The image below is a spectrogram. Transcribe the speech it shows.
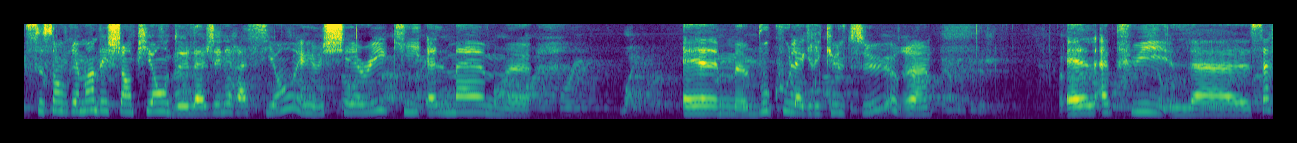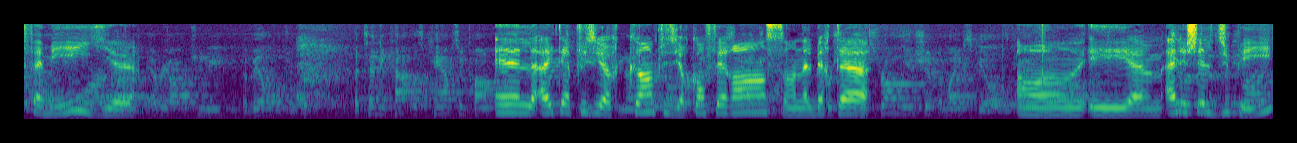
ce sont vraiment des champions de la génération et Sherry, qui elle-même euh, aime beaucoup l'agriculture, elle appuie sa famille. Elle a été à plusieurs camps, plusieurs conférences en Alberta et euh, à l'échelle du pays.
